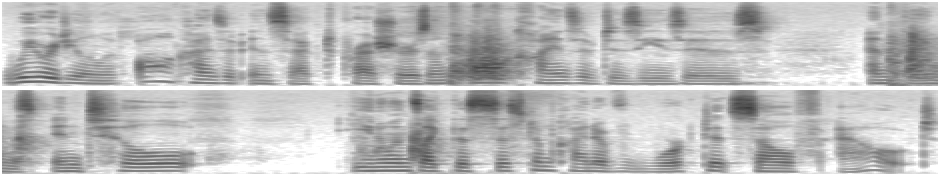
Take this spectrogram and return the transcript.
We were dealing with all kinds of insect pressures and all kinds of diseases and things until, you know, it's like the system kind of worked itself out.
